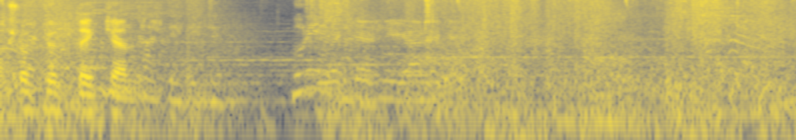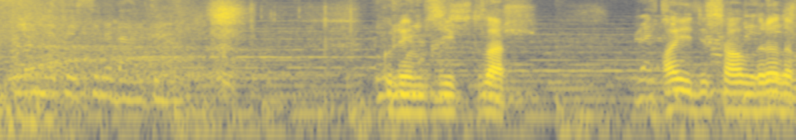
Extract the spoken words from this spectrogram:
Aa çok kötü denk geldik. Kulemizi yıktılar. Haydi saldıralım.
